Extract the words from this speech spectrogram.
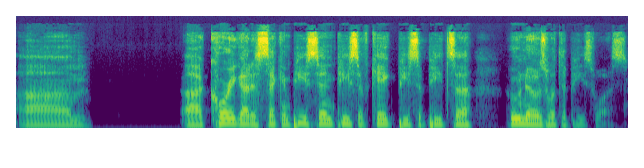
Um, uh, Corey got his second piece in, piece of cake, piece of pizza. Who knows what the piece was?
